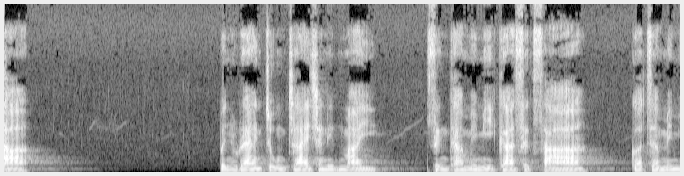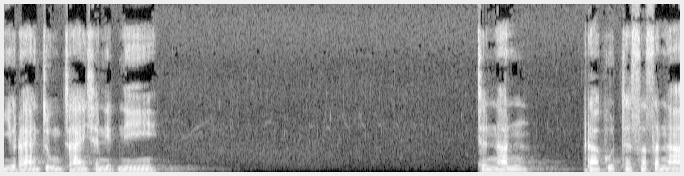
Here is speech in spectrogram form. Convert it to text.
ทะ เป็นแรงจูงใจชนิดใหม่ ซึ่งถ้าไม่มีการศึกษา ก็จะไม่มีแรงจูงใจชนิดนี้ ฉะนั้น พระพุทธศาสนา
